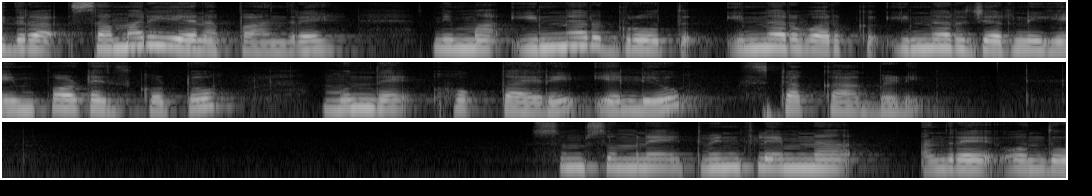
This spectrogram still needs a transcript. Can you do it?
ಇದರ ಸಮರಿ ಏನಪ್ಪ ಅಂದರೆ, ನಿಮ್ಮ inner growth inner work inner ಜರ್ನಿಗೆ ಇಂಪಾರ್ಟೆನ್ಸ್ ಕೊಟ್ಟು ಮುಂದೆ ಹೋಗ್ತಾಯಿರಿ ಎಲ್ಲಿಯೂ ಸ್ಟಕ್ ಆಗಬೇಡಿ. ಸುಮ್ಮ ಸುಮ್ಮನೆ ಟ್ವಿನ್ ಫ್ಲೇಮ್ನ ಅಂದರೆ ಒಂದು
